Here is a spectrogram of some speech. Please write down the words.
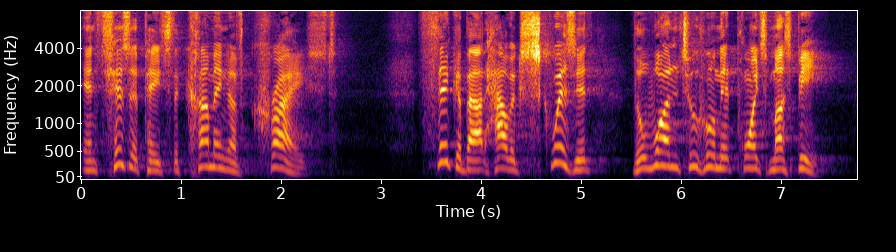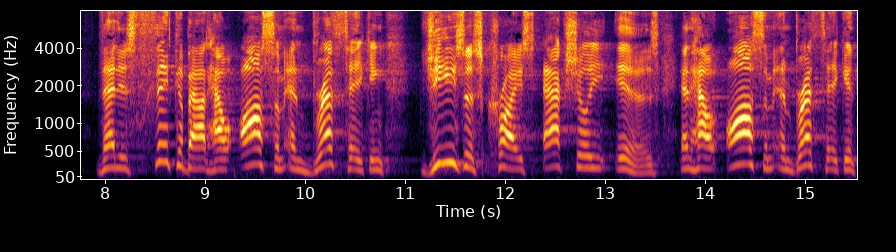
anticipates the coming of Christ, think about how exquisite the one to whom it points must be. That is, think about how awesome and breathtaking Jesus Christ actually is, and how awesome and breathtaking,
